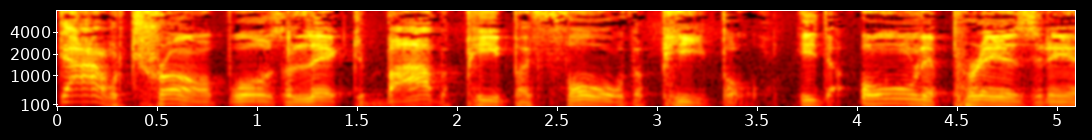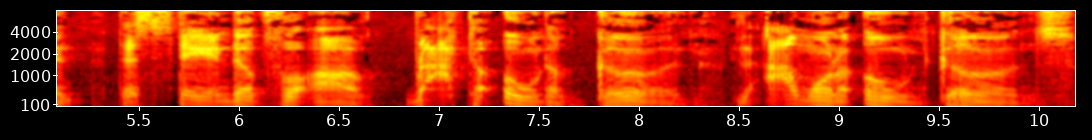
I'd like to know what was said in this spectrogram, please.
Donald Trump was elected by the people for the people. He's the only president that stand up for our right to own a gun. And I want to own guns.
